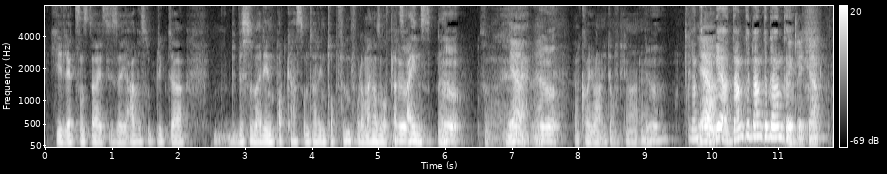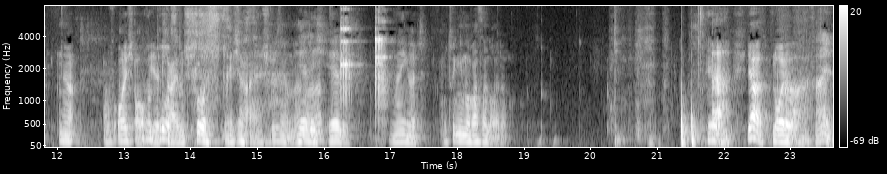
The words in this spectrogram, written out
hier letztens da jetzt dieser Jahresrückblick da, bist du bei den Podcasts unter den Top 5 oder manchmal sogar auf Platz Ja. 1. Ne? Ja, So, Ja, ja. ja, da komme ich auch nicht drauf klar. Ey. ja. Ganz Ja. ja. ja, danke, danke, danke. Wirklich, ja. Ja. Auf euch auch, Und ihr Prost. kleinen Prost. Striche. Ey, Stößchen, ne? Herrlich, herrlich. Mein Gott. Wir trinken nur Wasser, Leute. Ja, ja Leute. Ah, fein.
